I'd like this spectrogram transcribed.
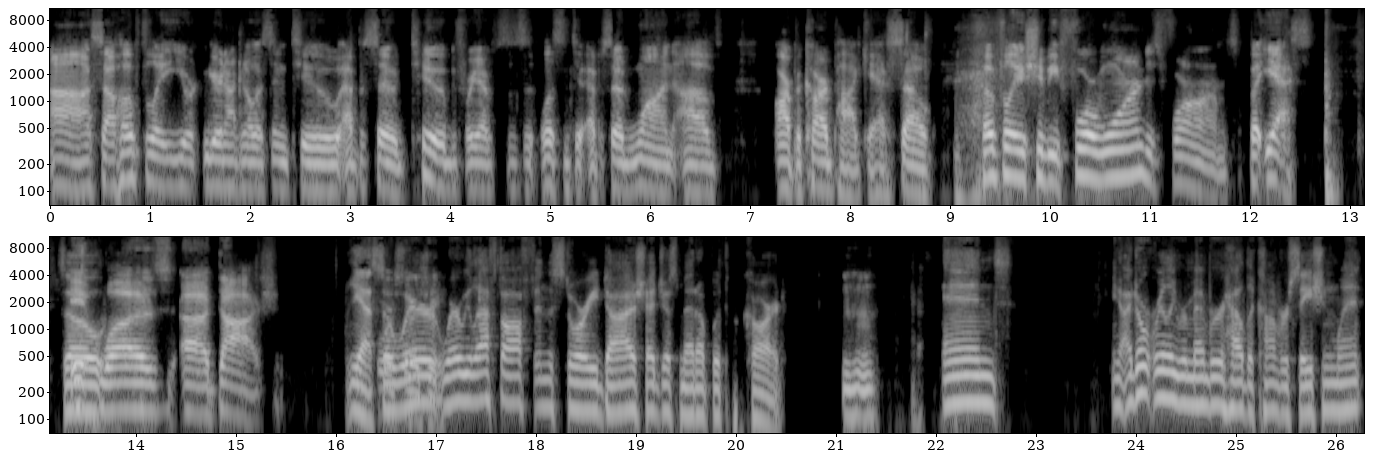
Uh, so hopefully you're you're not going to listen to episode two before you have to listen to episode one of our Picard podcast. So hopefully it should be forewarned is forearms. But yes, So it was uh Dahj. yeah, so where where we left off in the story, Dahj had just met up with Picard, hmm and you know I don't really remember how the conversation went,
